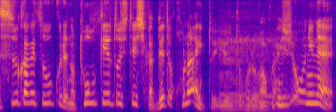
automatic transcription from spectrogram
数ヶ月遅れの統計としてしか出てこないというところが、非常にね、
